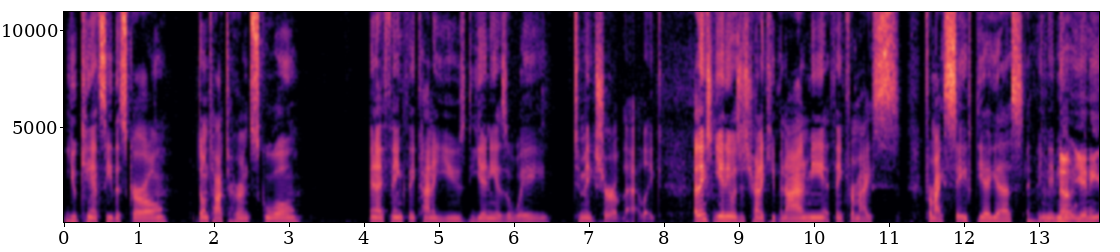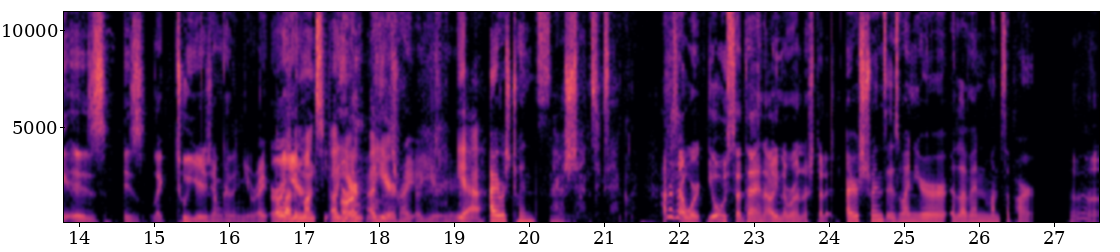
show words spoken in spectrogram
you can't see this girl. Don't talk to her in school. And I think they kind of used Yenny as a way to make sure of that. Like, I think Yenny was just trying to keep an eye on me. I think for my for my safety, I guess. I think Mhm. maybe now, no- Yenny is is like two years younger than you, right? Or a eleven year. months, a year, oh, a year. That's right, a year. year, year. Yeah, Irish twins. Irish twins, exactly. How does that work? You always said that, and I never understood it. Irish twins is when you're 11 months apart. Ah.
